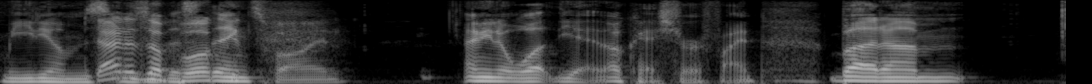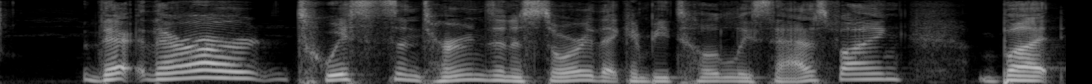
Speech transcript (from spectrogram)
mediums. that is a this book. Thing. It's fine. I mean, it well, yeah, okay, sure, fine, but um, there there are twists and turns in a story that can be totally satisfying, but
